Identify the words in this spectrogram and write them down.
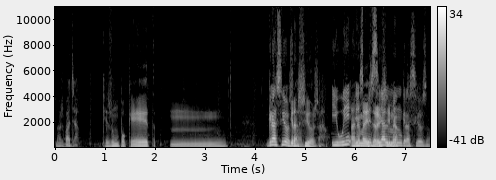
doncs vaja, que és un poquet... Mm, Graciosa. graciosa. I avui Anem especialment no? graciosa.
